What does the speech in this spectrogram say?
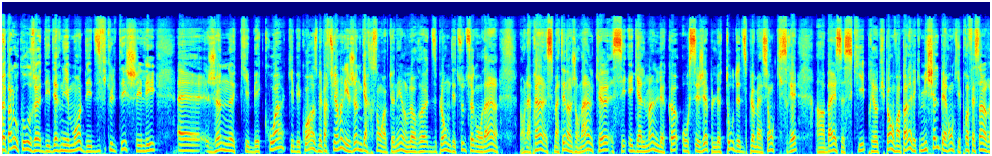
a parlé au cours euh, des derniers mois des difficultés chez les euh, jeunes Québécois, Québécoises, mais particulièrement les jeunes garçons à obtenir leur euh, diplôme d'études secondaires. On apprend ce matin dans le journal que c'est également le cas au Cégep, le taux de diplomation qui serait en baisse, ce qui est préoccupant. On va en parler avec Michel Perron, qui est professeur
